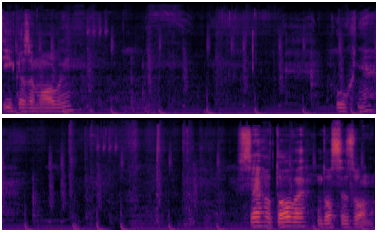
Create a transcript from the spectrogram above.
Стійка замовлень. Кухня. Все готове до сезону.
